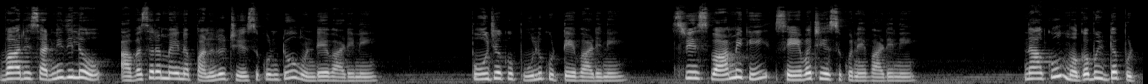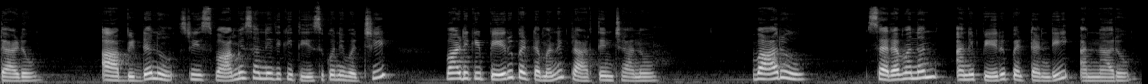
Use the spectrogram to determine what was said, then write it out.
వారి సన్నిధిలో అవసరమైన పనులు చేసుకుంటూ ఉండేవాడిని. పూజకు పూలు కుట్టేవాడిని. శ్రీ స్వామికి సేవ చేసుకునేవాడిని. నాకు మగబిడ్డ పుట్టాడు. ఆ బిడ్డను శ్రీ స్వామి సన్నిధికి తీసుకుని వచ్చి వాడికి పేరు పెట్టమని ప్రార్థించాను. వారు శరవణన్ అని పేరు పెట్టండి అన్నారు.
